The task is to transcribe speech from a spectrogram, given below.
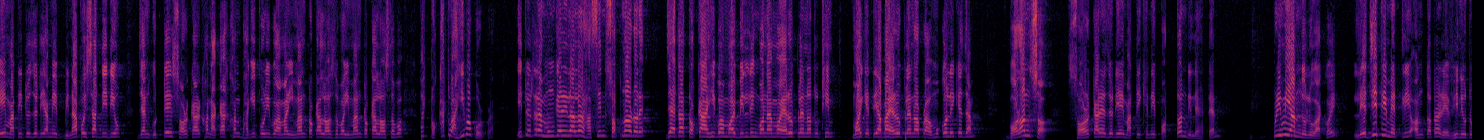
এই মাটিটো যদি আমি বিনা পইচাত দি দিওঁ যেন গোটেই চৰকাৰখন আকাশখন ভাগি পৰিব আমাৰ ইমান টকা লছ হ'ব ইমান টকা লছ হ'ব বা টকাটো আহিব ক'ৰ পৰা? এইটো এটা মুংগেৰিলালৰ হাচিন স্বপ্নৰ দৰে যে এটা টকা আহিব মই বিল্ডিং বনাম মই এৰোপ্লেনত উঠিম মই কেতিয়াবা এৰোপ্লেনৰ পৰা অমুকলৈকে যাম। বৰঞ্চ চৰকাৰে যদি এই মাটিখিনি পট্টন দিলেহেঁতেন প্ৰিমিয়াম নোলোৱাকৈ লেজিটিমেটলি অন্তত ৰেভিনিউটো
